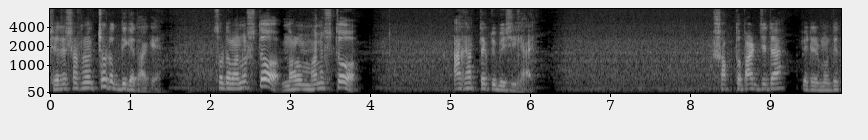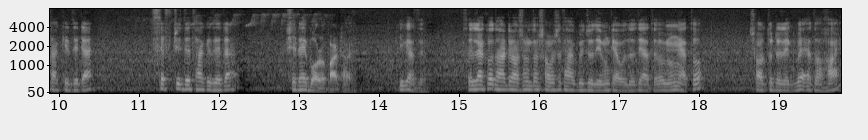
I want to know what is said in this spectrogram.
সেটা সবসময় ছোটোর দিকে থাকে। ছোট মানুষ তো, নরম মানুষ তো, আঘাতটা একটু বেশি খায়। শক্ত পার্ট যেটা, পেটের মধ্যে থাকে যেটা সেফটিতে থাকে যেটা, সেটাই বড় পার্ট হয়, ঠিক আছে? সে লেখো ধারটি অসংখ্য সমস্যা থাকবে যদি এবং কেবল যদি এত এবং এত শর্তটা লিখবে, এত হয়।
